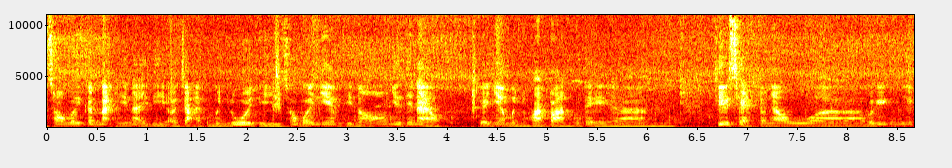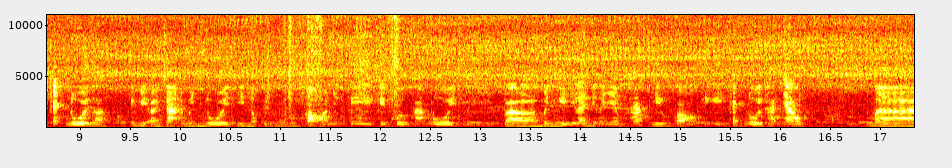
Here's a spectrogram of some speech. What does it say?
so với cân nặng như thế này thì ở trại của mình nuôi thì so với anh em thì nó như thế nào? Thì anh em mình hoàn toàn có thể chia sẻ cho nhau với cái, cái cách nuôi thôi. Tại vì ở trại mình nuôi thì nó cũng có những cái cái phương pháp nuôi và mình nghĩ là những anh em khác thì cũng có cái, cách nuôi khác nhau. Nhưng mà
